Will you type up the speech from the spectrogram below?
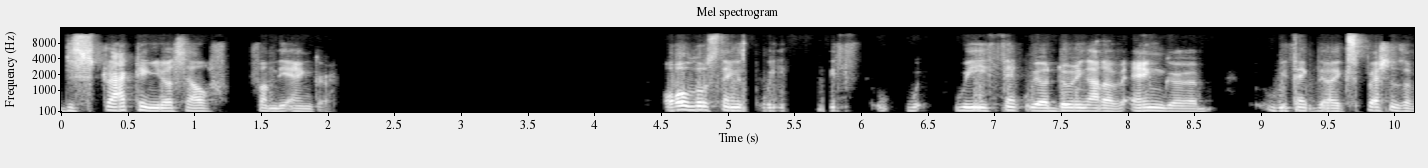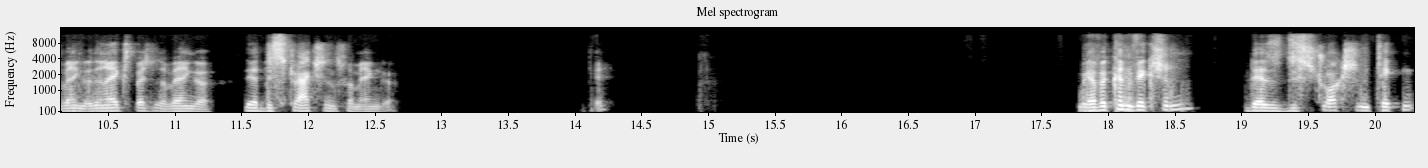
distracting yourself from the anger. All those things we, we, we think we are doing out of anger, we think they're expressions of anger. They're not expressions of anger. They're distractions from anger. Okay. We have a conviction. There's destruction taking,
